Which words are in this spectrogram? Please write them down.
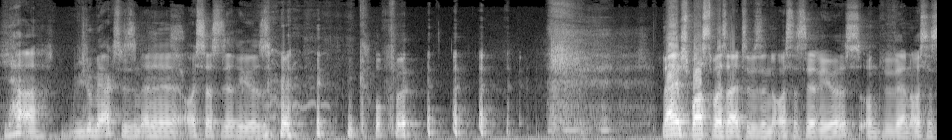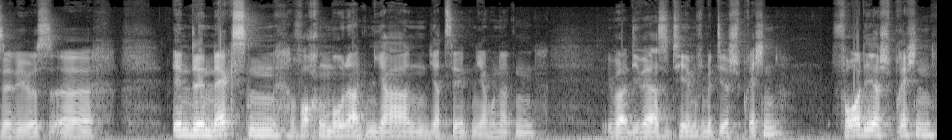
Ja, wie du merkst, wir sind eine äußerst seriöse Gruppe. Nein, Spaß beiseite, wir sind äußerst seriös und wir werden äußerst seriös äh, in den nächsten Wochen, Monaten, Jahren, Jahrzehnten, Jahrhunderten über diverse Themen mit dir sprechen. Vor dir sprechen,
